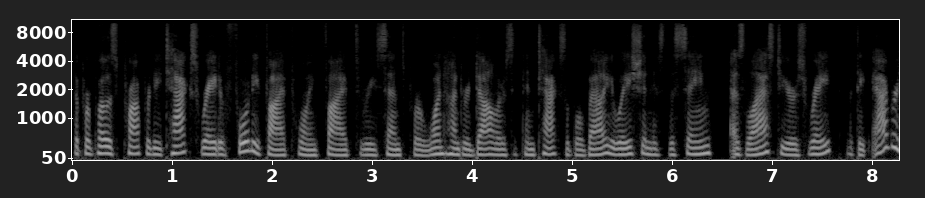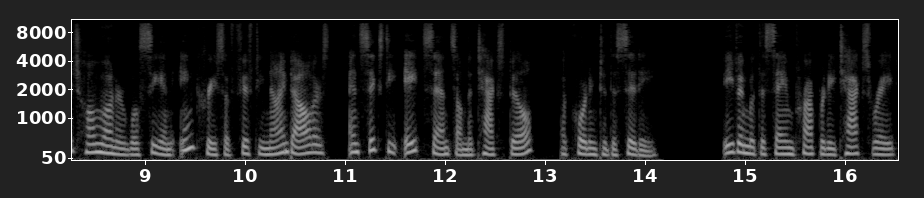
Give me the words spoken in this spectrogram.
The proposed property tax rate of 45.53 cents per $100 in taxable valuation is the same as last year's rate, but the average homeowner will see an increase of $59.68 on the tax bill, according to the city. Even with the same property tax rate,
